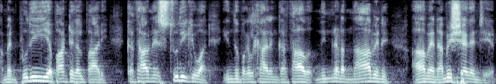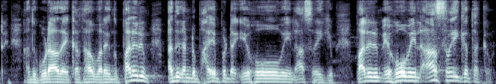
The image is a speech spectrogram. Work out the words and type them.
അമ്മൻ പുതിയ പാട്ടുകൾ പാടി കർത്താവിനെ സ്തുതിക്കുവാൻ ഇന്ന് പകൽക്കാലം കർത്താവ് നിങ്ങളുടെ നാവിന് ആമേൻ അഭിഷേകം ചെയ്യട്ടെ. അതുകൂടാതെ കർത്താവ് പറയുന്നു പലരും അത് കണ്ട് ഭയപ്പെട്ട് യഹോവയിൽ ആശ്രയിക്കും. പലരും യഹോവയിൽ ആശ്രയിക്കത്തക്കവണ്ണം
